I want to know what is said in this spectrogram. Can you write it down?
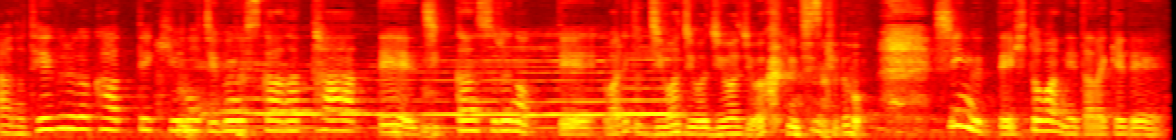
あのテーブルが変わって急に自分の質感上がったって実感するのって割とじわじわじわじわくるんですけど 寝具って一晩寝ただけで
